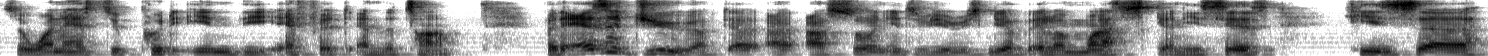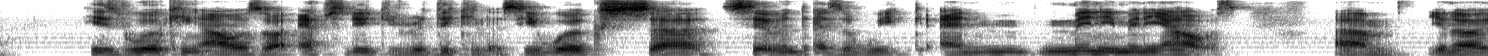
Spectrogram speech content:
so one has to put in the effort and the time. But as a Jew, I, I saw an interview recently of Elon Musk, and he says his uh, his working hours are absolutely ridiculous. He works uh, seven days a week and many many hours. Um, you know,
